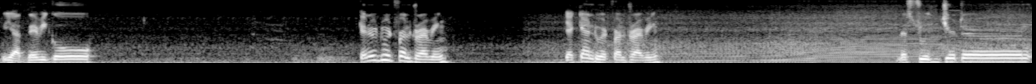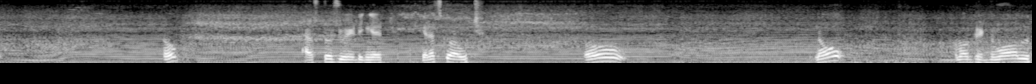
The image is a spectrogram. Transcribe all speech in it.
Yeah, there we go. Can you do it while driving? Yeah, I can do it while driving. Let's do a J-turn. Oh. I was close to hitting it. Okay, let's go out. Oh. No. About to hit the wall.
